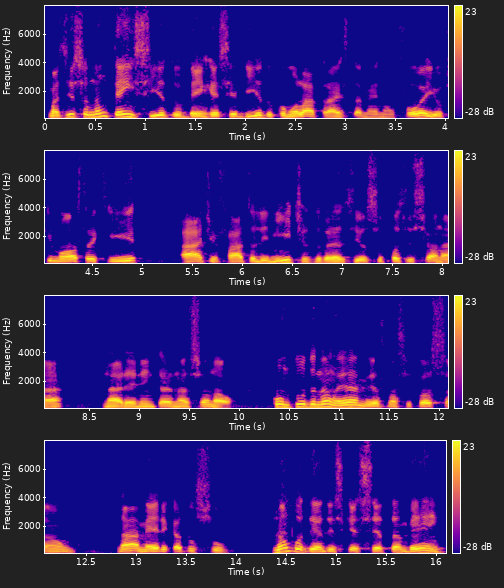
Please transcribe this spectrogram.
Mas isso não tem sido bem recebido, como lá atrás também não foi, o que mostra que há, de fato, limites do Brasil se posicionar na arena internacional. Contudo, não é a mesma situação na América do Sul. Não podendo esquecer também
